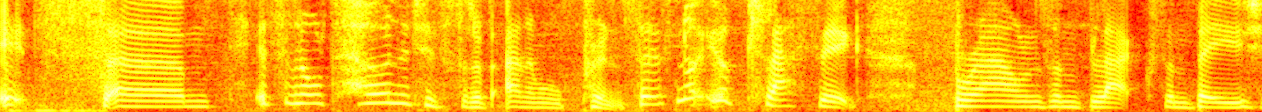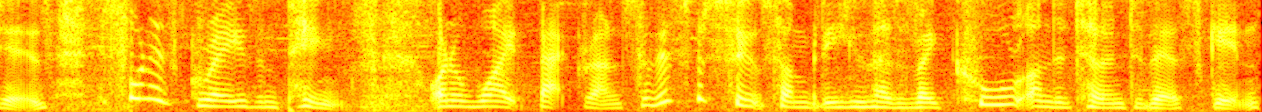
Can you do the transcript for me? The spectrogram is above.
it's, um, it's an alternative sort of animal print. So it's not your classic browns and blacks and beiges. This one is greys and pinks on a white background. So this would suit somebody who has a very cool undertone to their skin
